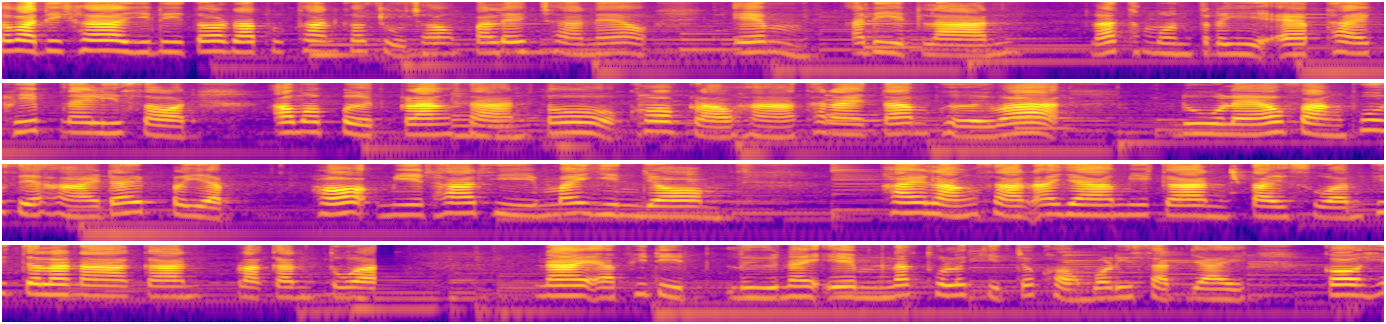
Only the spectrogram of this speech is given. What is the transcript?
สวัสดีค่ะ ยินดีต้อนรับทุกท่านเข้าสู่ช่องป้าเล็กชาแนลเอ็มอดีตหลาน รัฐมนตรีแอบถ่ายคลิปในรีสอร์ทเอามาเปิดกลางศาลโต้ข้อกล่าวหาทนายตั้มเผยว่า ดูแล้วฝั่งผู้เสียหายได้เปรียบ เพราะมีท่าทีไม่ยินยอม ภายหลังศาลอาญามีการไต่สวนพิจารณาการประกันตัวนายอภิดิษฐ์หรือนายเอ็มนักธุรกิจเจ้าของบริษัทใหญ่ ก่อเห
